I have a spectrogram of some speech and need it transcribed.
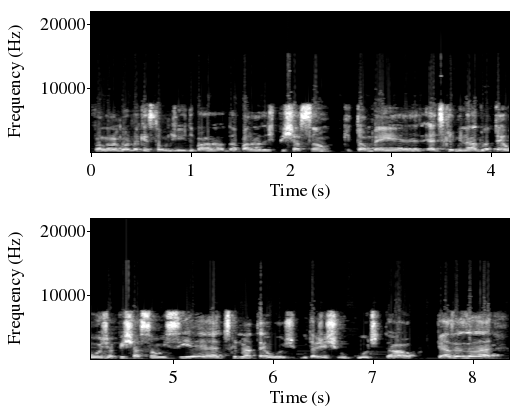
Falando agora da questão de, de, da parada de pichação, que também é, é, discriminado até hoje. A pichação em si é discriminada até hoje. Muita gente não curte e tal. Porque às vezes é,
